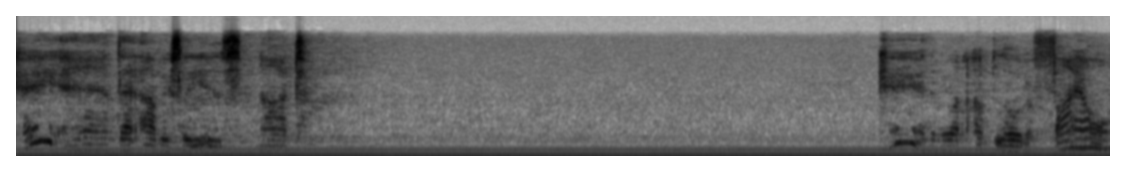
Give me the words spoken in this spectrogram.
Okay, and that obviously is not Okay, and then we want to upload a file.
